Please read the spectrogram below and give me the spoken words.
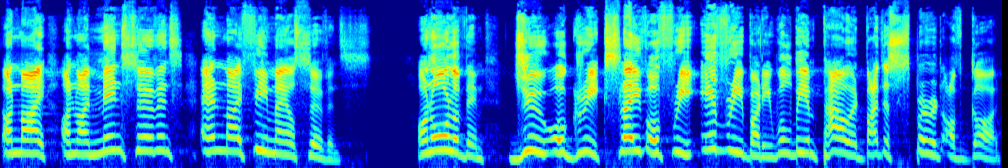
on my, on my men servants and my female servants. On all of them, Jew or Greek, slave or free, everybody will be empowered by the Spirit of God.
